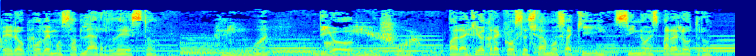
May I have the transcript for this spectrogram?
pero podemos hablar de esto. Digo, ¿para qué otra cosa estamos aquí si no es para el otro?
